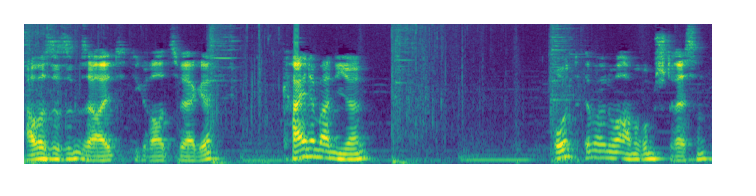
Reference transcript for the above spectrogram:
Aber so sind sie halt, die Grauzwerge. Keine Manieren. Und immer nur am Rumstressen.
